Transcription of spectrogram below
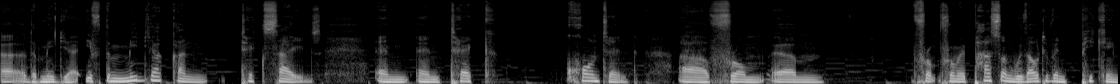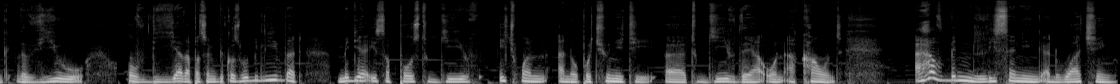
uh, the media. If the media can take sides and and take content uh, from um, from from a person without even picking the view of the other person because we believe that media is supposed to give each one an opportunity uh, to give their own account. I have been listening and watching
